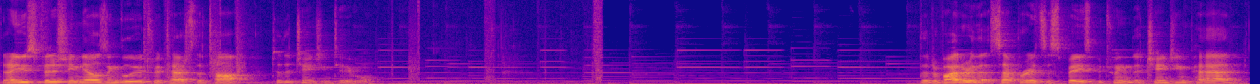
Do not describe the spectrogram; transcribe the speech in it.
Then I used finishing nails and glue to attach the top to the changing table. The divider that separates the space between the changing pad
